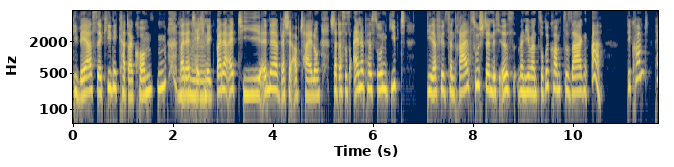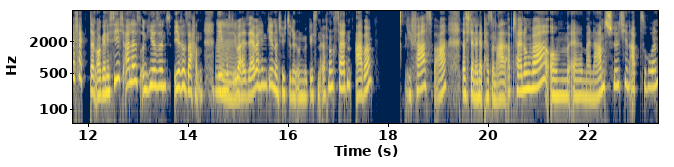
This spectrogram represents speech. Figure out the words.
diverse Klinikkatakomben mhm. bei der mhm. Technik, bei der IT, in der Wäscheabteilung, statt dass es eine Person gibt, die dafür zentral zuständig ist, wenn jemand zurückkommt, zu sagen, ah, die kommt, perfekt, dann organisiere ich alles und hier sind ihre Sachen. Nee, mhm. musste überall selber hingehen, natürlich zu den unmöglichsten Öffnungszeiten, aber die Farce war, dass ich dann in der Personalabteilung war, um äh, mein Namensschildchen abzuholen.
